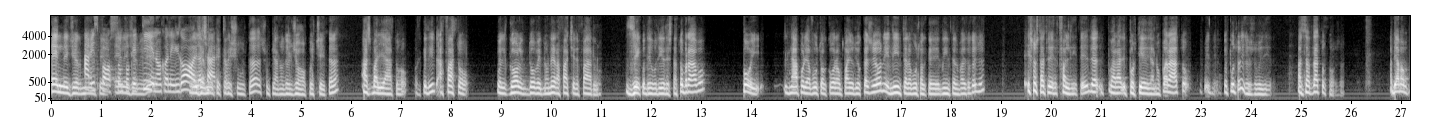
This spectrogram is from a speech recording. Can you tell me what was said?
è leggermente Ha risposto un pochettino con il gol, leggermente certo. cresciuta sul piano del gioco, eccetera. Ha sbagliato, ha fatto quel gol dove non era facile farlo. Zeco, devo dire, è stato bravo. Poi il Napoli ha avuto ancora un paio di occasioni, l'Inter ha avuto anche l'Inter un paio di occasioni e sono state fallite. I portieri hanno parato, quindi a quel punto lì cosa vuol dire? Azzardato cosa? Abbiamo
